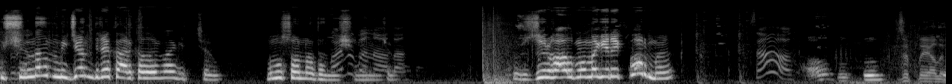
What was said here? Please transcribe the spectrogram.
Işınlanmayacağım. Direkt arkalarına gideceğim. Bunu sonradan ışınlanacağım. Zırh almama gerek var mı? Sağ ol. Al. Zıplayalım.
